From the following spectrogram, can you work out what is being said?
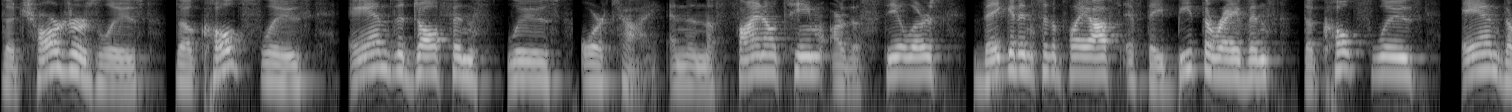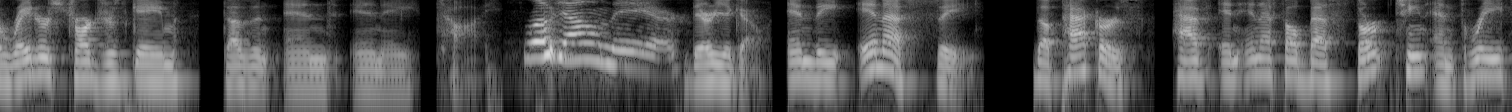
the Chargers lose, the Colts lose, and the Dolphins lose or tie. And then the final team are the Steelers. They get into the playoffs if they beat the Ravens, the Colts lose, and the Raiders Chargers game doesn't end in a tie. Slow down there. There you go. In the NFC, the Packers have an NFL best 13 and 3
